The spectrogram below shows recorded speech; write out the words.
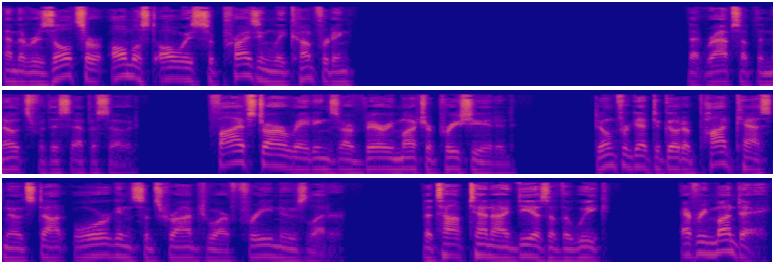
and the results are almost always surprisingly comforting. That wraps up the notes for this episode. Five star ratings are very much appreciated. Don't forget to go to podcastnotes.org and subscribe to our free newsletter. The top 10 ideas of the week. Every Monday.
